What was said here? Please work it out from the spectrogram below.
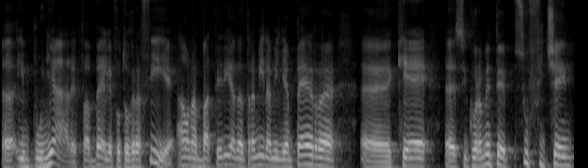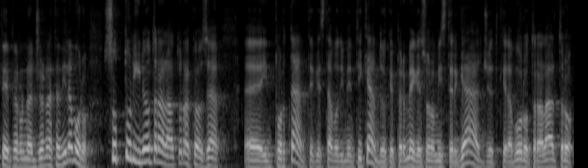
eh, impugnare, fa belle fotografie, ha una batteria da 3000 mAh eh, che è eh, sicuramente sufficiente per una giornata di lavoro. Sottolineo tra l'altro una cosa eh, importante che stavo dimenticando, che per me che sono Mr. Gadget, che lavoro tra l'altro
